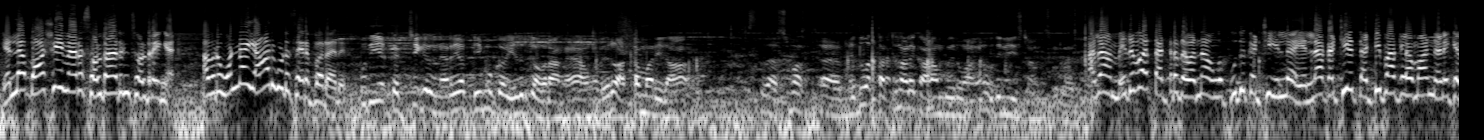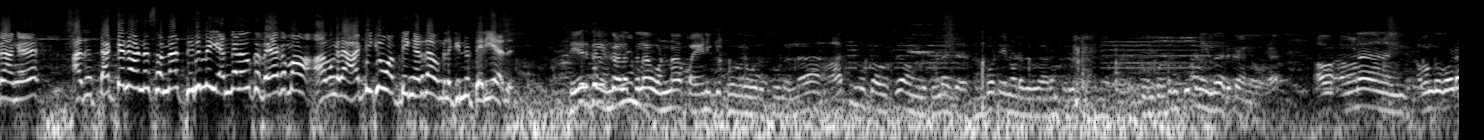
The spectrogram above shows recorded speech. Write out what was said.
எல்லா பாஷையும் வேற சொல்றாருன்னு சொல்றீங்க. அவர் ஒன்னா யார் கூட சேர போறாரு? புதிய கட்சிகள் நிறைய திமுக எதிர்க்க வராங்க. அவங்க வெறும் அட்டை மாதிரி தான் சும்மா மெதுவாக தட்டுனாலே காணாமல் போயிடுவாங்கன்னு உதயநிதி ஸ்டாலின் சொல்கிறாரு அதான் மெதுவா தட்டுறதை வந்து அவங்க புது கட்சி இல்ல எல்லா கட்சியும் தட்டி பார்க்கலாமான்னு நினைக்கிறாங்க. அது தட்டணும்னு சொன்னா திரும்பி எந்த அளவுக்கு வேகமா அவங்கள அடிக்கும் அப்படிங்கறது அவங்களுக்கு இன்னும் தெரியாது. தேர்தல் காலத்துல ஒண்ணா பயணிக்க போகிற ஒரு சூழல்ல அதிமுகவுக்கு அவங்களுக்குள்ள இந்த செங்கோட்டையனோட விவகாரம் பெரிய பிரச்சனையா போயிருக்கு உங்களுடன் கூட்டணியில இருக்காங்க அவங்க. அவ- அவங்க கூட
